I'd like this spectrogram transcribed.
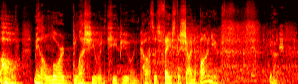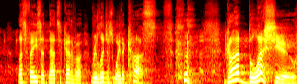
Oh, may the Lord bless you and keep you and cause his face to shine upon you. you know, let's face it, that's kind of a religious way to cuss. God bless you.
